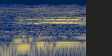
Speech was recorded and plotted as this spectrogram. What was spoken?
ഈ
